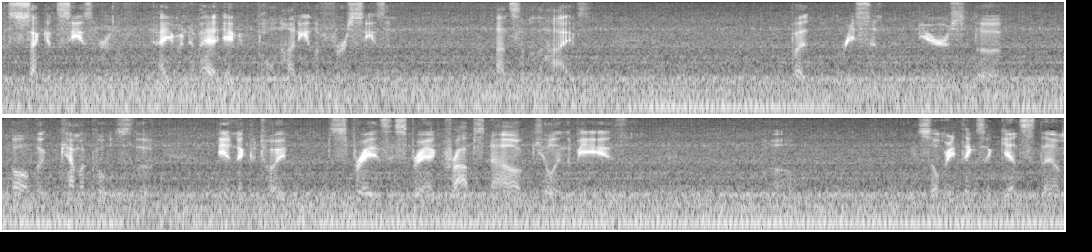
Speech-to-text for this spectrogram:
the second season, or the, I even have had I even pulled honey in the first season on some of the hives. But recent years, the all the chemicals, the neonicotinoid sprays they spray on crops now, killing the bees so many things against them.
